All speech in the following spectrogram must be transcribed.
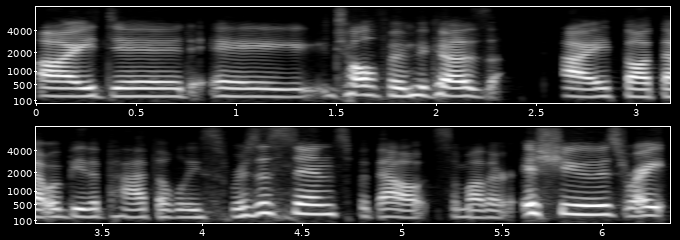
I did a dolphin because I thought that would be the path of least resistance without some other issues, right?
